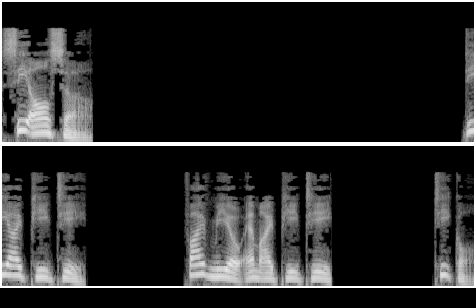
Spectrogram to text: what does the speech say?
See also DIPT 5-MeO-MIPT TiHKAL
